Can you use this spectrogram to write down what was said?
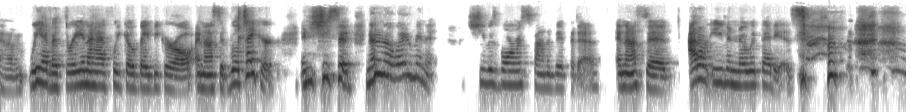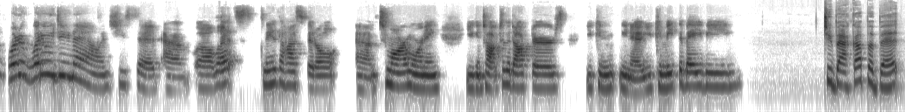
um, we have a three and a half week old baby girl. And I said, we'll take her. And she said, no, no, no, wait a minute. She was born with spina bifida. And I said, I don't even know what that is. what, do, what do we do now? And she said, um, well, let's meet at the hospital um, tomorrow morning. You can talk to the doctors. You can, you know, you can meet the baby. To back up a bit,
